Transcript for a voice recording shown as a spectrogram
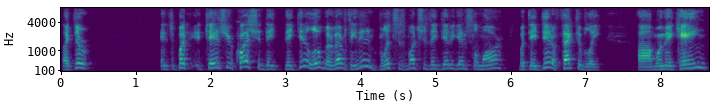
Like they're, and, but to answer your question, they they did a little bit of everything. They didn't blitz as much as they did against Lamar, but they did effectively um, when they came.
